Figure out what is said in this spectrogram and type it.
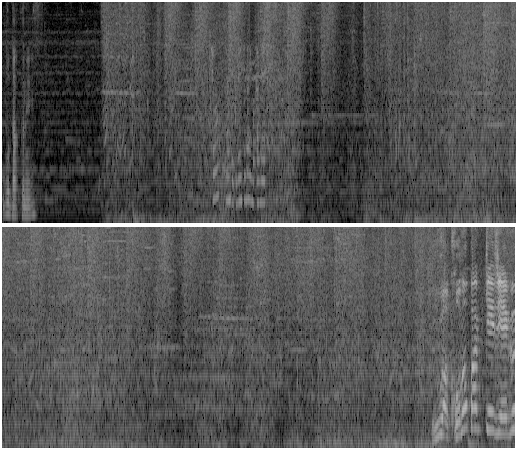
ほぼダクね？超、なんでプレイじゃないのかね。うわこのパッケージえぐ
